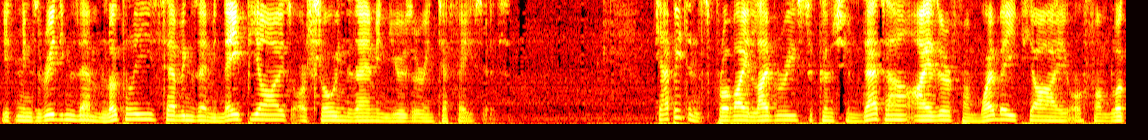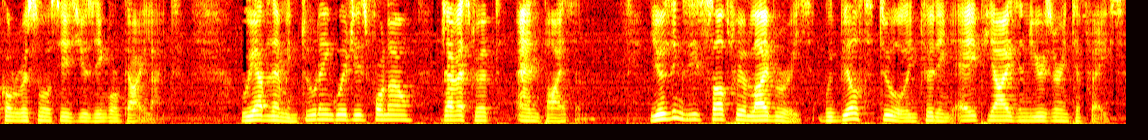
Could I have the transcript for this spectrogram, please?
It means reading them locally, saving them in APIs, or showing them in user interfaces. Capitains provide libraries to consume data either from Web API or from local resources using our guidelines. We have them in two languages for now, JavaScript and Python. Using these software libraries, we built tools including APIs and user interface.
